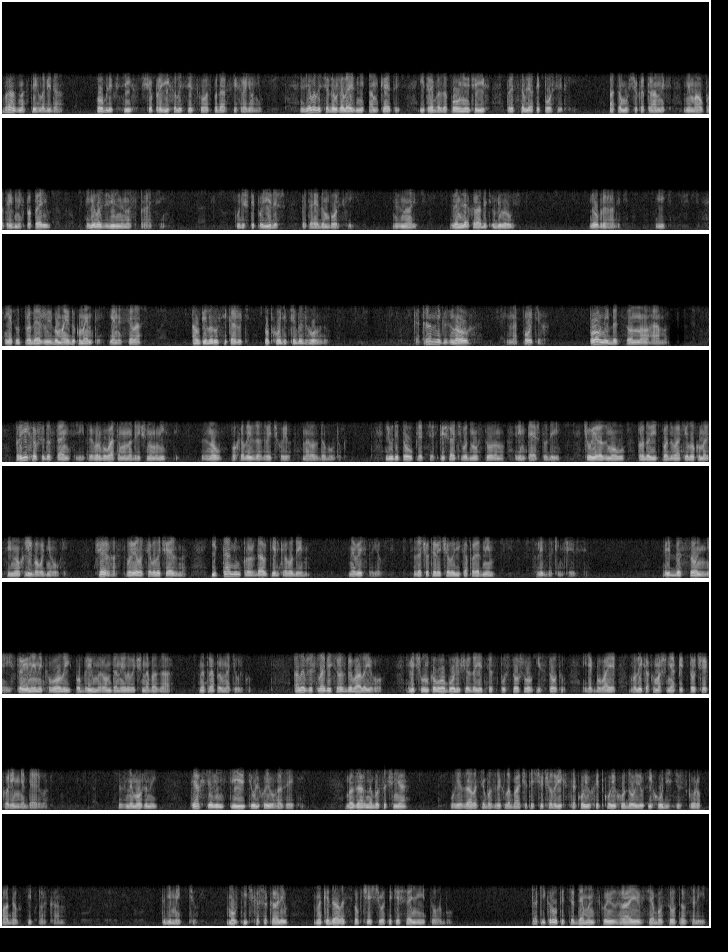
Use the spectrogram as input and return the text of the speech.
Враз настигла біда. Облік всіх, що приїхали з сільськогосподарських районів. З'явилися довжелезні анкети, і треба, заповнюючи їх, представляти посвідки. А тому, що Катранник не мав потрібних паперів, його звільнено з праці. Куди ж ти поїдеш? питає Домборський. Не знаю. Земляк радить у Білорусь. Добре радить. Їдь. Я тут продержуюсь, бо маю документи. Я не з села. А в Білорусі, кажуть, обходяться без голоду. Катранник знов на потяг, повний безсонного гамот. Приїхавши до станції при горбуватому надрічному місті, знов похилив за звичкою на роздобуток. Люди товпляться, спішать в одну сторону, він теж туди. Чує розмову, продають по два кіло комерційного хліба в одні руки. Черга створилася величезна, і там він прождав кілька годин. Не вистояв. За чотири чоловіка перед ним хліб закінчився. Від безсоння і стоянини кволий побрів Мирон Данилович на базар, натрапив на тюльку. Але вже слабість розбивала його. Від шлункового болю, що, здається, спустошував істоту, як буває, велика комашня підточує коріння дерева. Знеможений, тягся він з тією тюлькою в газеті. Базарна босочня ув'язалася, бо звикла бачити, що чоловік з такою хиткою ходою і ходістю скоро падав під паркан. Тоді миттю, мов тічка шакалів, накидалась обчищувати кишені і торбу. Так і крутиться демонською зграєю вся босота в саліт.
